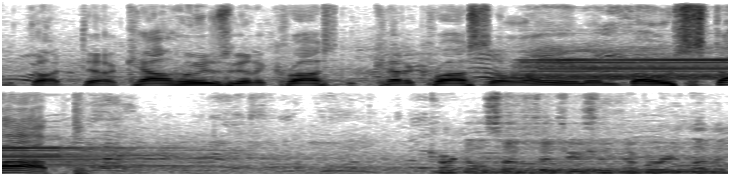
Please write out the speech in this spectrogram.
He thought uh, Calhoun was going to cross, cut across the lane, and Bo stopped. Cardinal substitution number 11,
